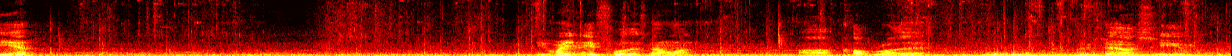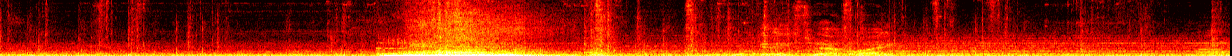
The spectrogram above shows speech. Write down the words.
Here? What are you waiting here for? There's no one. Ah, cop right there. Okay, I see him. Get these two out of the way. Um,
